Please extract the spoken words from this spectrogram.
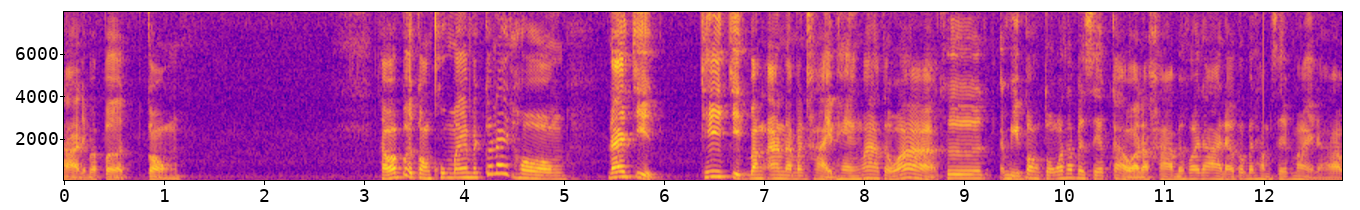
ลาดเนี่ยมาเปิดกล่อง ถามว่าเปิดกล่องคุ้มไหมมันก็ได้ทองได้จิตที่จิตบางอันนะมันขายแพงมาก แต่ว่าคือหมีบอกตรงว่าถ้าเป็นเซฟเก่าอะราคาไม่ค่อยได้แล้วต้องไปทำเซฟใหม่นะครับ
